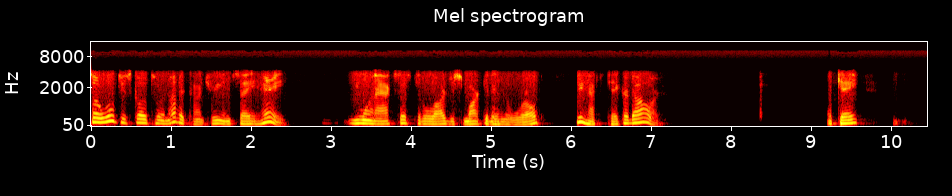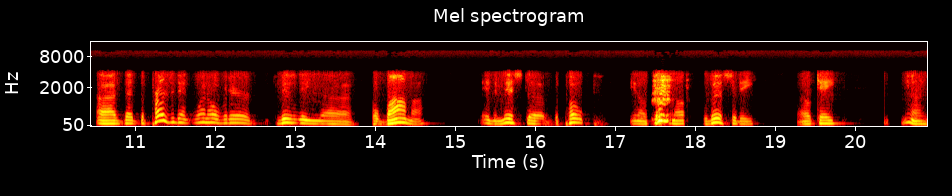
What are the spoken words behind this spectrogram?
So we'll just go to another country and say, hey, you want access to the largest market in the world? You have to take our dollar. Okay? Uh, the, the president went over there visiting uh, Obama in the midst of the Pope you know, taking all publicity, okay, you know,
